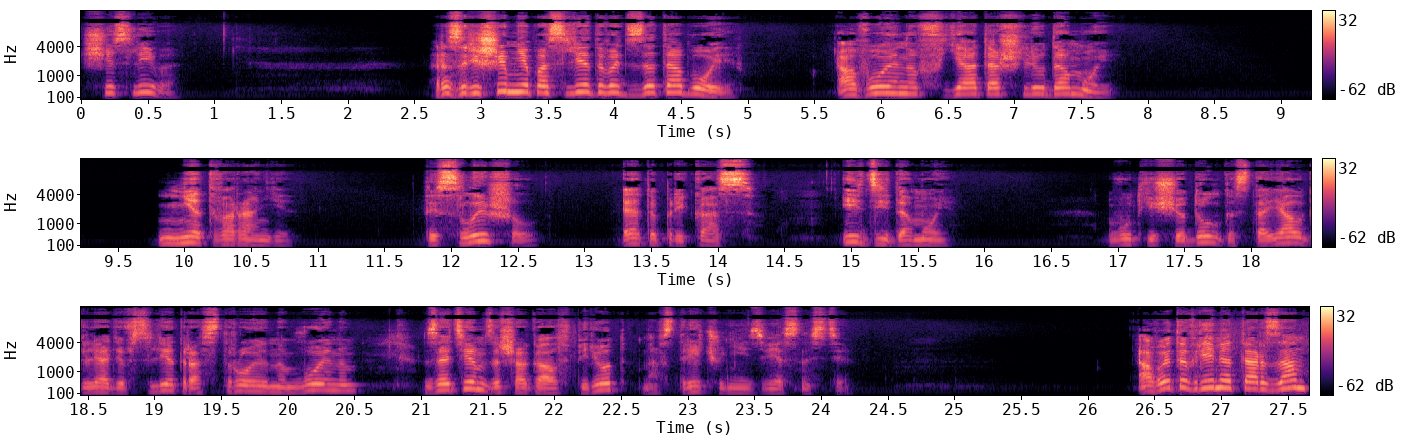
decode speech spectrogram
счастливо. Разреши мне последовать за тобой, а воинов я отошлю домой. Нет, Варанье. Ты слышал? Это приказ. Иди домой. Вуд еще долго стоял, глядя вслед расстроенным воинам, затем зашагал вперед навстречу неизвестности. А в это время Тарзан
